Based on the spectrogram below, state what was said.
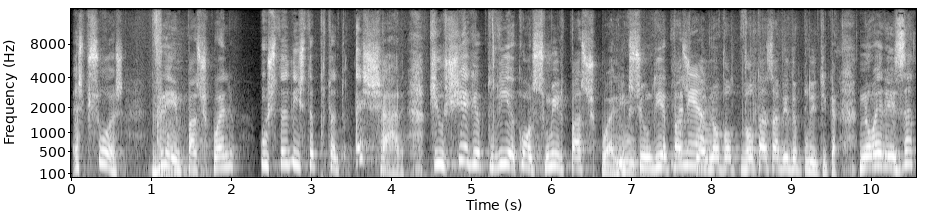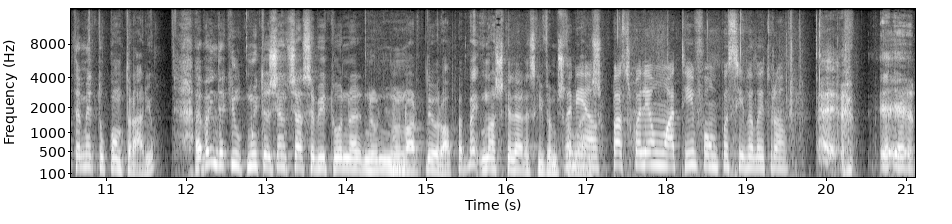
As pessoas veem Passos Coelho um estadista. Portanto, achar que o Chega podia consumir Passos Coelho e que se um dia Passos Daniel. Coelho não voltasse à vida política não era exatamente o contrário, a bem daquilo que muita gente já se habituou no, no hum. norte da Europa, bem, nós se calhar a seguir vamos Daniel, falar isso. Passos Coelho é um ativo ou um passivo eleitoral? É, é, é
